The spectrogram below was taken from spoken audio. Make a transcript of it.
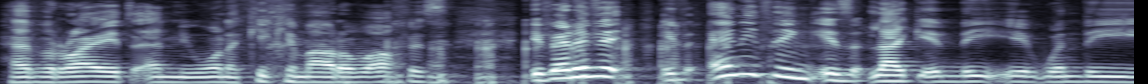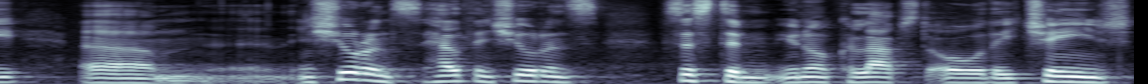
have a riot and you want to kick him out of office. if anything, if anything is like in the when the um, insurance, health insurance system, you know, collapsed or they changed,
